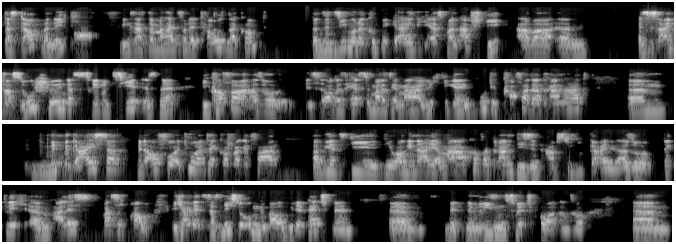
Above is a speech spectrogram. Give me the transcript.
das glaubt man nicht. Wie gesagt, wenn man halt von der Tausender kommt, dann sind 700 Kubik eigentlich erstmal ein Abstieg. Aber ähm, es ist einfach so schön, dass es reduziert ist. Ne? Die Koffer, also ist auch das erste Mal, dass Yamaha richtige, gute Koffer da dran hat. Ähm, bin begeistert, bin auch vorher Touratec-Koffer gefahren, habe jetzt die, die Original Yamaha-Koffer dran, die sind absolut geil. Also wirklich ähm, alles, was ich brauche. Ich habe jetzt das nicht so umgebaut wie der Patchman ähm, mit einem riesen Switchboard und so. Ähm,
